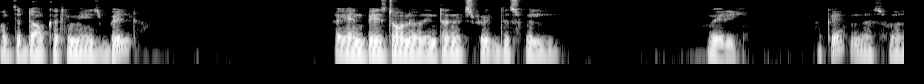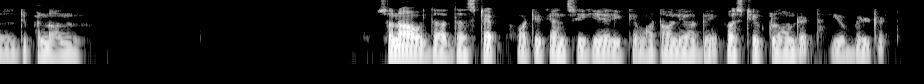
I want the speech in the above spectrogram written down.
of the docker image build. Again based on your internet speed this will vary. Okay this will depend on. So now the the step what you can see here you can what all you are doing first you cloned it you built it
